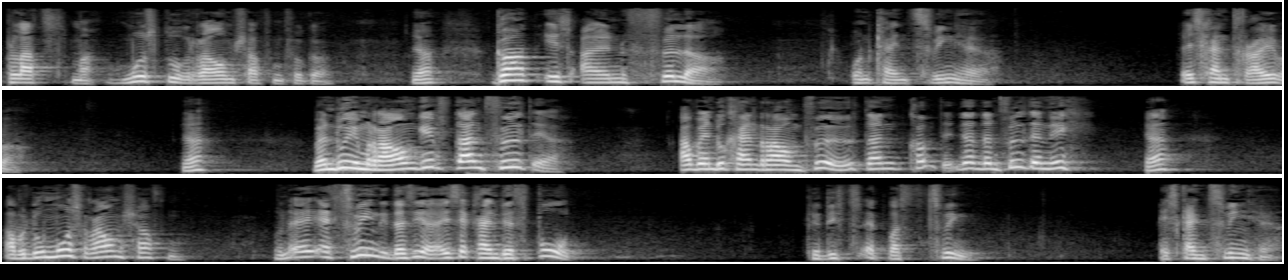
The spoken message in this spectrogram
Platz machen, musst du Raum schaffen für Gott. Ja? Gott ist ein Füller und kein Zwingherr. Er ist kein Treiber. Ja? Wenn du ihm Raum gibst, dann füllt er. Aber wenn du keinen Raum füllst, dann kommt, dann füllt er nicht. Ja? Aber du musst Raum schaffen. Und er, er zwingt dich, das hier, er ist ja kein Despot, für dich etwas zwingen. Er ist kein Zwingherr.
